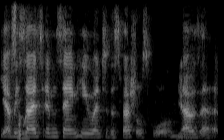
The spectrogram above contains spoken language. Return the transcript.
Yeah. So Besides him saying he went to the special school, Yeah. that was it.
